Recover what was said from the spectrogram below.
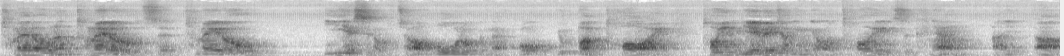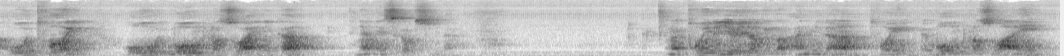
tomato는 tomatoes, tomato es가 붙죠. o로 끝났고 6번 toy, toy는 예외적인 경우 toys 그냥 아, 이- 아, 오 toy, 오 모음 플러스 y니까 그냥 s가 붙습니다. 아, toy는 예외적인 건 아닙니다. toy 모음 플러스 y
